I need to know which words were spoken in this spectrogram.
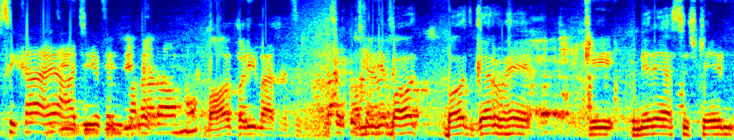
सीखा है जी, आज ये फ़िल्म बना रहा हूँ। बहुत बड़ी बात है सर, सर और मुझे बहुत बहुत गर्व है कि मेरे असिस्टेंट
